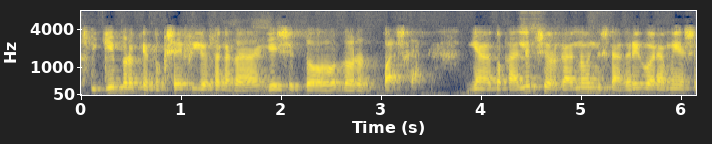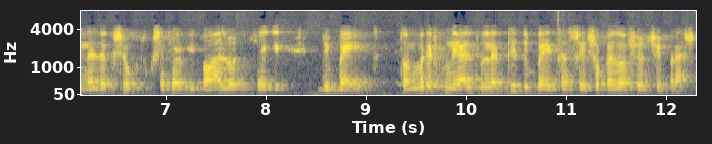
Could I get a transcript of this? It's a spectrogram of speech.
στην Κύπρο και το ξέφυγε ότι θα καταργήσει το δώρο του Πάσχα. Για να το καλύψει, οργανώνει στα γρήγορα μία συνέντευξη όπου του ξεφεύγει το άλλο ότι θέλει debate. Τον βρίσκουν οι άλλοι, του λένε τι debate, θα σε ισοπεδώσει ο Τσίπρας.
